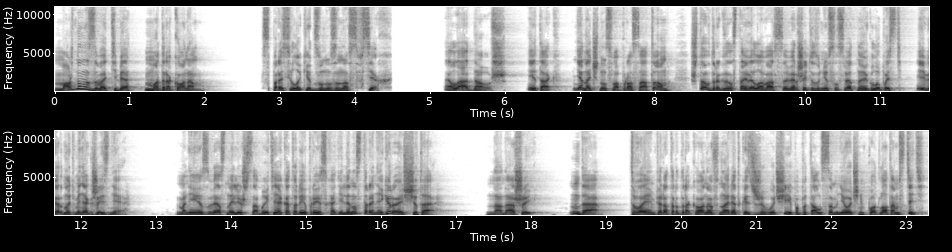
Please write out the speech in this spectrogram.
Можно называть тебя Мадраконом?» Спросила Кидзуна за нас всех. Ладно уж. Итак, я начну с вопроса о том, что вдруг заставило вас совершить эту несусветную глупость и вернуть меня к жизни. Мне известны лишь события, которые происходили на стороне Героя Щита. На нашей? Да. Твой Император Драконов на редкость живучий попытался мне очень подло отомстить.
